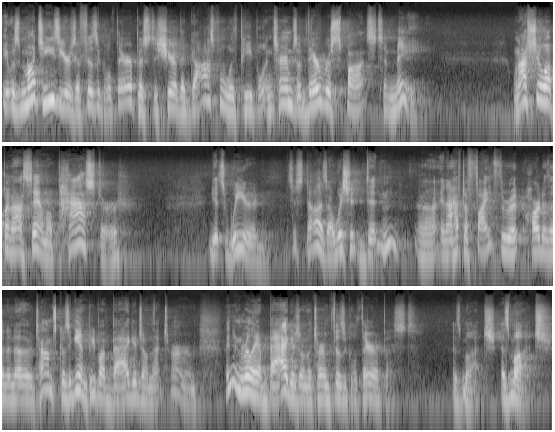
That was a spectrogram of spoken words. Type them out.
it was much easier as a physical therapist to share the gospel with people in terms of their response to me. When I show up and I say I'm a pastor, it gets weird. It just does. I wish it didn't. Uh, and I have to fight through it harder than at other times because, again, people have baggage on that term. They didn't really have baggage on the term physical therapist as much, as much.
